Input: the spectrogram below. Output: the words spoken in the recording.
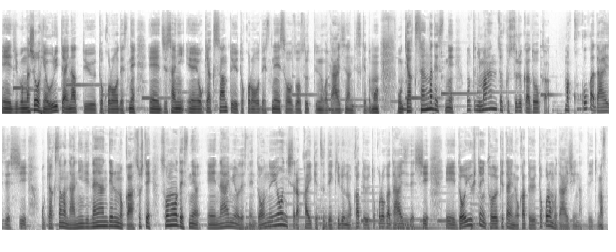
えー、自分が商品を売りたいなっていうところをですね、えー、実際に、えー、お客さんというところをですね、想像するっていうのが大事なんですけども、お客さんがですね、本当に満足するかどうか、まあ、ここが大事ですし、お客さんが何で悩んでるのか、そしてそのですね、えー、悩みをですね、どのようにしたら解決できるのかというところが大事ですし、えー、どういう人に届けたいのかというところも大事になっていきます。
